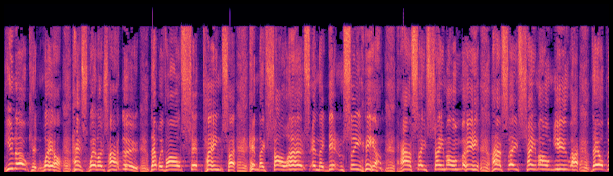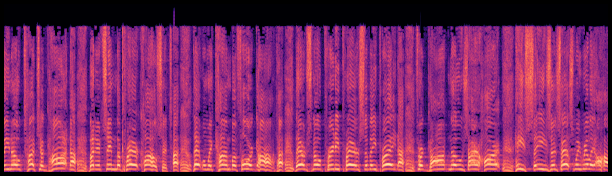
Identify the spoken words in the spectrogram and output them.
You know good well, as well as I do, that we've all said things uh, and they saw us and they didn't see him. And I say shame on me. I say shame on you. Uh, there'll be no touch of God, uh, but it's in the prayer closet uh, that when we come before God, uh, there's no pretty prayers to be prayed, uh, for God knows our heart. He sees us as we really are.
